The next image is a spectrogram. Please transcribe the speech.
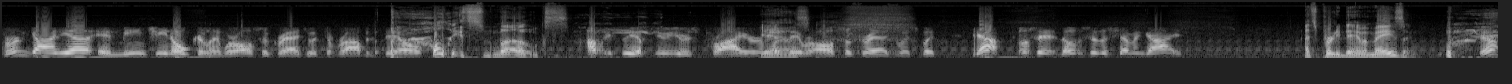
Verne Gagne and Mean Gene Okerlund were also graduates of Robbinsdale Holy smokes! obviously a few years prior, but they were also graduates. But yeah, those are those are the seven guys. That's pretty damn amazing. Yeah,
